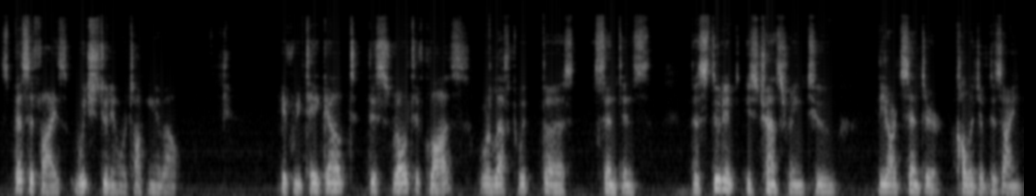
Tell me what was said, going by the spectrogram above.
specifies which student we're talking about. If we take out this relative clause, we're left with the sentence, the student is transferring to the Art Center College of Design.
